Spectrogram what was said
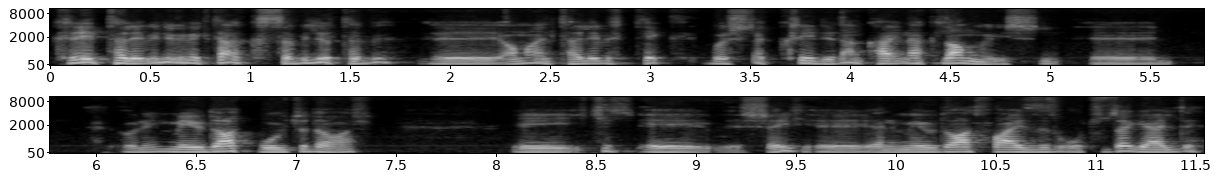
kredi talebini bir miktar kısabilir tabii. E, ama hani talebi tek başına krediden kaynaklanmıyor işin. E, örneğin mevduat boyutu da var. E, iki e, şey e, yani mevduat faizleri 30'a geldi.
